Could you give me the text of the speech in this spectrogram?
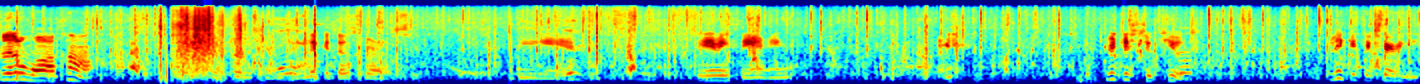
little walk huh look at those girls yeah staring funny You're just too cute. Look at your curlies.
